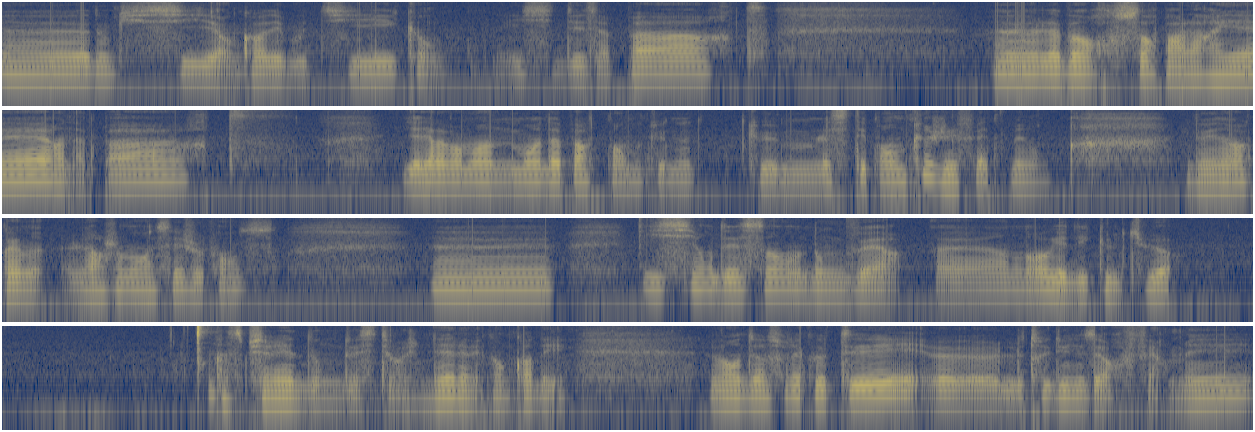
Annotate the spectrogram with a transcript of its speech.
Euh, donc ici, encore des boutiques. Ici, des appartes. Euh, Là-bas, on ressort par l'arrière, un appart. Il y a vraiment moins d'appart que, que la cité exemple, que j'ai faite, mais bon. Il doit y en avoir quand même largement assez, je pense. Euh, ici, on descend donc vers un endroit où il y a des cultures. Inspiré donc de la cité originelle, avec encore des vendeurs sur les côtés. le truc du Nether fermé.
